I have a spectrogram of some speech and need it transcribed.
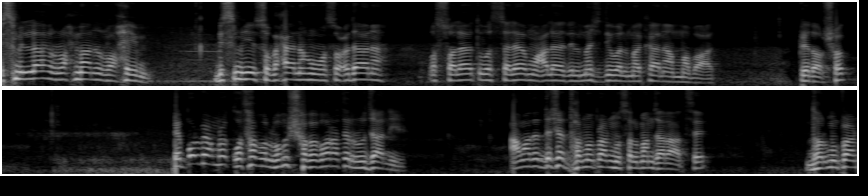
বিসমিল্লাহ রহমান রাহিম বিসমিহি সুবাহানহ সৌদানা ওসলাত ওসালাম আলাদিল মজদি ওয়াল মাকান আম্মাবাদ প্রিয় দর্শক, এ পর্বে আমরা কথা বলব শবে বরাতের রোজা নিয়ে। আমাদের দেশের ধর্মপ্রাণ মুসলমান যারা আছে, ধর্মপ্রাণ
